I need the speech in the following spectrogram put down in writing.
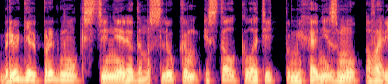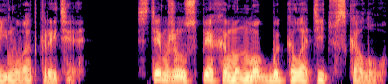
Брюгель прыгнул к стене рядом с люком и стал колотить по механизму аварийного открытия. С тем же успехом он мог бы колотить в скалу.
